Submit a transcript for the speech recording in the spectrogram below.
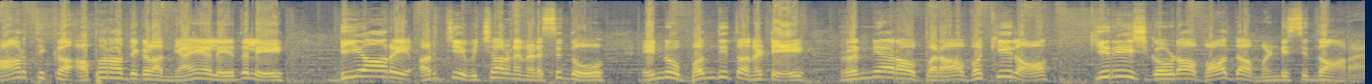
ಆರ್ಥಿಕ ಅಪರಾಧಿಗಳ ನ್ಯಾಯಾಲಯದಲ್ಲಿ ಡಿಆರ್ಐ ಅರ್ಜಿ ವಿಚಾರಣೆ ನಡೆಸಿದ್ದು, ಇನ್ನು ಬಂಧಿತ ನಟಿ ರನ್ಯಾರಾವ್ ಪರ ವಕೀಲ ಗಿರೀಶ್ ಗೌಡ ವಾದ ಮಂಡಿಸಿದ್ದಾರೆ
